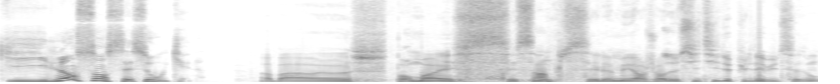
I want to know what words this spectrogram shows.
qui l'encensait ce week-end. Ah bah, euh, pour moi, c'est simple, c'est le meilleur joueur de City depuis le début de saison.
